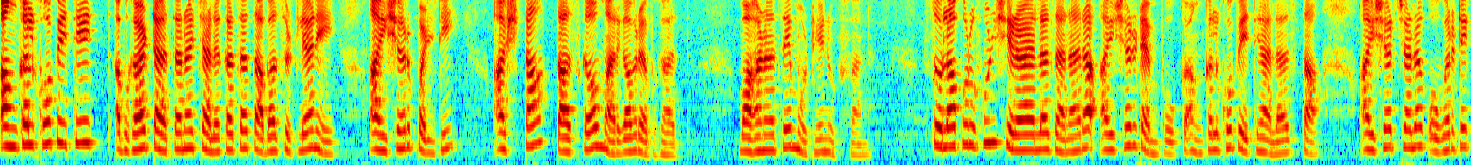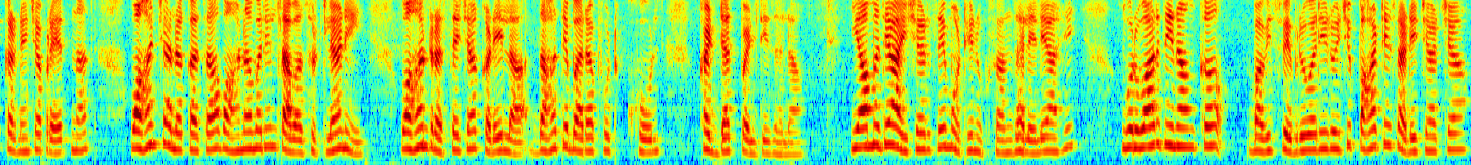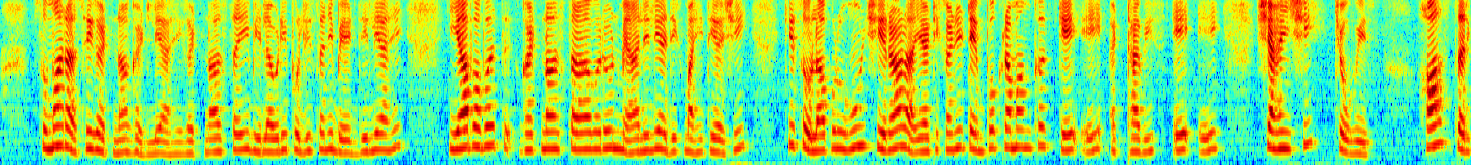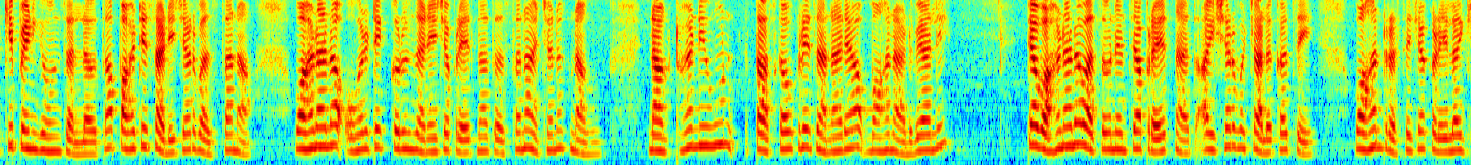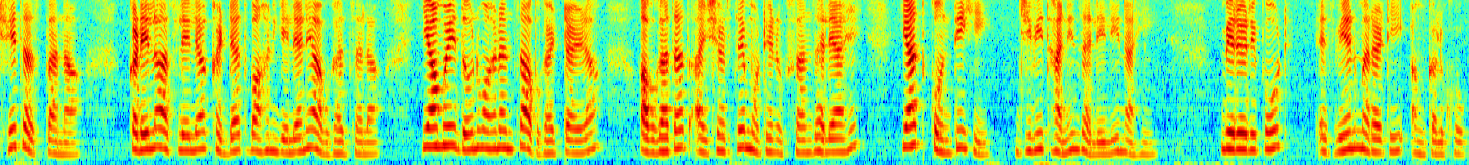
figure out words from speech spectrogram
अंकलखोप येथे अपघात टाळताना चालकाचा ताबा सुटल्याने आयशर पलटी आष्टा तासगाव मार्गावर अपघात. वाहनाचे मोठे नुकसान. सोलापूरहून शिराळ्याला जाणारा आयशर टेम्पो अंकलखोप येथे आला असता आयशर चालक ओव्हरटेक करण्याच्या प्रयत्नात वाहन चालकाचा वाहनावरील ताबा सुटल्याने वाहन रस्त्याच्या कडेला दहा ते बारा फूट खोल खड्ड्यात पलटी झाला. यामध्ये आयशरचे मोठे नुकसान झालेले आहे. गुरुवार दिनांक बावीस फेब्रुवारी रोजी पहाटे साडेचारच्या सुमारास ही घटना घडली आहे. घटनास्थळी भिलावडी पोलिसांनी भेट दिली आहे. याबाबत घटनास्थळावरून मिळालेली अधिक माहिती अशी की सोलापूरहून शिराळा या ठिकाणी टेम्पो क्रमांक के ए अठ्ठावीस ए ए शहाऐंशी चोवीस हा सरकी पेंट घेऊन चालला होता. पहाटे साडेचार वाजताना वाहनाला ओव्हरटेक करून जाण्याच्या प्रयत्नात असताना अचानक नाग नागठणीहून तासगावकडे जाणाऱ्या वाहन आडवे आले. त्या वाहनाला वाचवण्याच्या प्रयत्नात आयशर व चालकाचे वाहन रस्त्याच्या कडेला घेत असताना कडेला असलेल्या खड्ड्यात वाहन गेल्याने अपघात झाला. यामुळे दोन वाहनांचा अपघात टळला. अपघातात आयशरचे मोठे नुकसान झाले आहे. यात कोणतीही जीवितहानी झालेली नाही. Bureau report S B N Marathi Ankalkhop.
